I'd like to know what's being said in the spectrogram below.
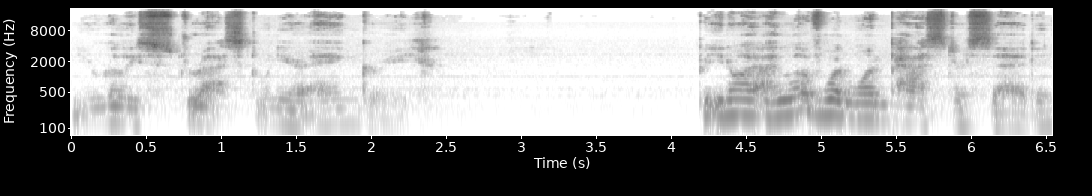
You're really stressed when you're angry. But you know, I, I love what one pastor said, and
